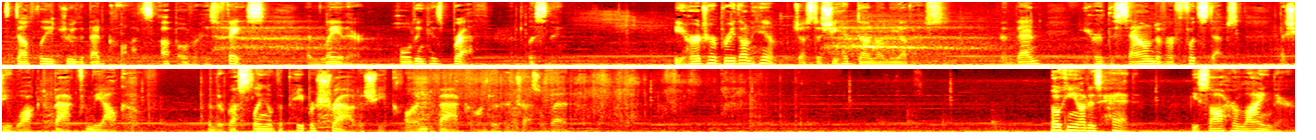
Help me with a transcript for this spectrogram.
stealthily drew the bedcloths up over his face and lay there, holding his breath and listening. He heard her breathe on him just as she had done on the others, and then he heard the sound of her footsteps as she walked back from the alcove, and the rustling of the paper shroud as she climbed back onto her trestle bed. Poking out his head, he saw her lying there,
